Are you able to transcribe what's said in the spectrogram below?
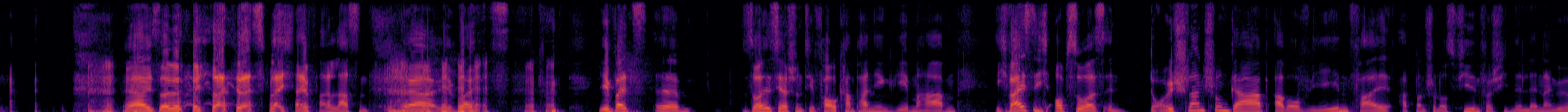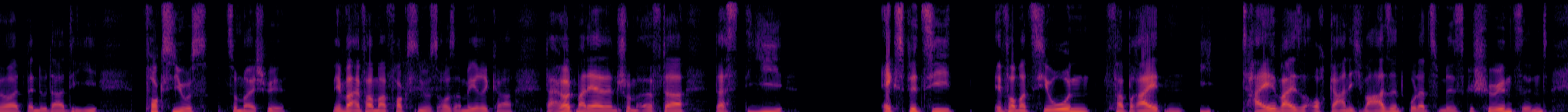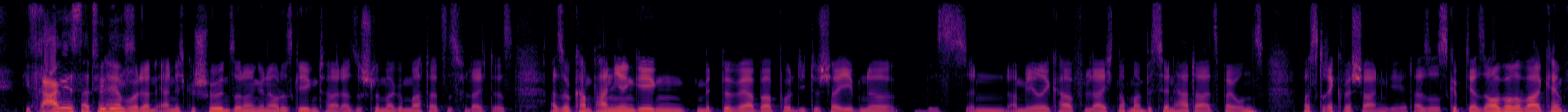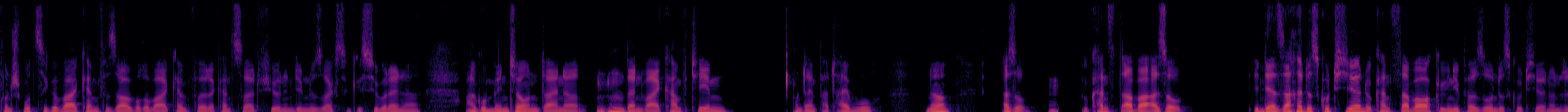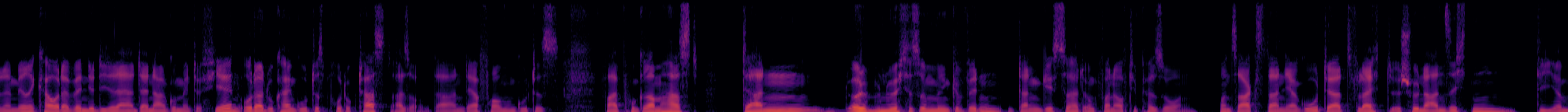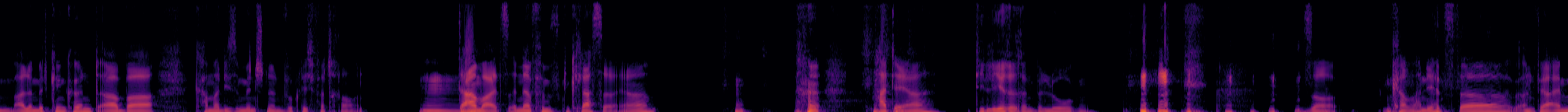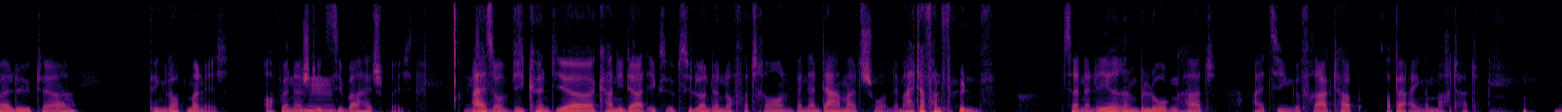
ja, ich sollte, ich sollte, das vielleicht einfach lassen. Ja, jedenfalls, jedenfalls ähm, soll es ja schon TV-Kampagnen gegeben haben. Ich weiß nicht, ob sowas in Deutschland schon gab, aber auf jeden Fall hat man schon aus vielen verschiedenen Ländern gehört, wenn du da die Fox News zum Beispiel. Nehmen wir einfach mal Fox News aus Amerika. Da hört man ja dann schon öfter, dass die explizit Informationen verbreiten, die teilweise auch gar nicht wahr sind oder zumindest geschönt sind. Die Frage ist natürlich. Ja, naja, wurde dann eher nicht geschönt, sondern genau das Gegenteil, also schlimmer gemacht, als es vielleicht ist. Also Kampagnen gegen Mitbewerber politischer Ebene ist in Amerika vielleicht noch mal ein bisschen härter als bei uns, was Dreckwäsche angeht. Also es gibt ja saubere Wahlkämpfe und schmutzige Wahlkämpfe. Saubere Wahlkämpfe, da kannst du halt führen, indem du sagst, du gehst über deine Argumente und deine, dein Wahlkampfthemen und dein Parteibuch. Ne? Also, hm. Du kannst aber, also in der Sache diskutieren, du kannst aber auch gegen die Person diskutieren. Und in Amerika, oder wenn dir die, deine Argumente fehlen oder du kein gutes Produkt hast, also da in der Form ein gutes Wahlprogramm hast, dann, oder du möchtest unbedingt gewinnen, dann gehst du halt irgendwann auf die Person und sagst dann, ja gut, der hat vielleicht schöne Ansichten, die ihr alle mitgehen könnt, aber kann man diesen Menschen denn wirklich vertrauen? Mhm. Damals, in der fünften Klasse, ja, hat er die Lehrerin belogen. so, kann man jetzt da, äh, und wer einmal lügt, ja, den glaubt man nicht. Auch wenn er mhm. stets die Wahrheit spricht. Mhm. Also, wie könnt ihr Kandidat XY denn noch vertrauen, wenn er damals schon, im Alter von fünf, seine Lehrerin belogen hat, als sie ihn gefragt hat, ob er eingemacht hat?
